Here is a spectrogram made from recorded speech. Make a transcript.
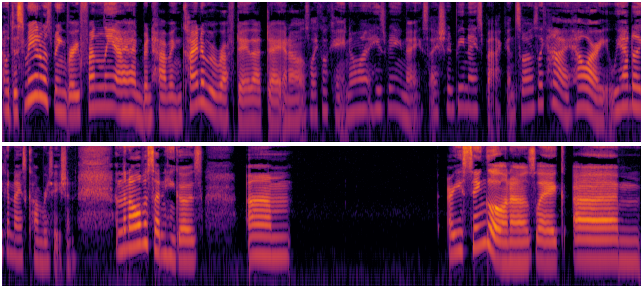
but this man was being very friendly. I had been having kind of a rough day that day, and I was like, okay, you know what? He's being nice. I should be nice back. And so I was like, hi, how are you? We had like a nice conversation. And then all of a sudden he goes, um, are you single? And I was like, um,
